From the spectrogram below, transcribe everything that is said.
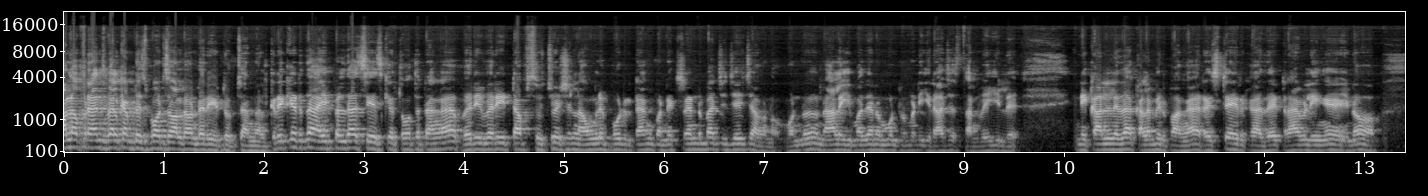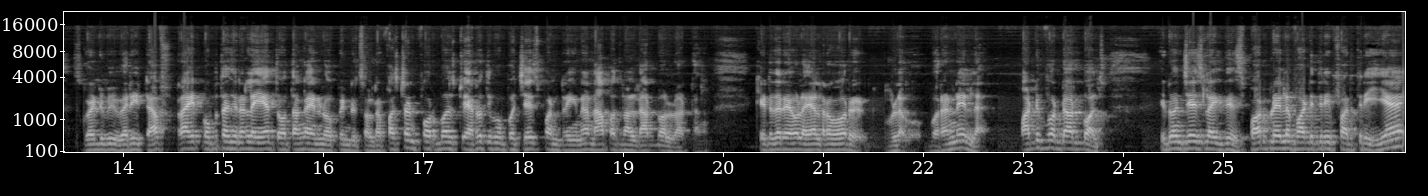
Hello friends welcome to sports allrounder YouTube channel cricket தான் ஐபிஎல் தான் சிஎஸ்கே தோத்துட்டாங்க. வெரி வெரி டஃப் சுச்சுவேஷன் அவங்களே போட்டுக்கிட்டாங்க. இப்போ நெக்ஸ்ட் ரெண்டு மேட்ச் ஜெயிச்சாகணும். ஒன்று நாளைக்கு மதியானம் மூன்று மணிக்கு ராஜஸ்தான் வெயில். இன்னைக்கு காலையில் தான் கிளம்பியிருப்பாங்க. ரெஸ்ட்டே இருக்காது. ட்ராவலிங்கு இன்னும் it's going to be very tough right முப்பத்தஞ்சு ரனில் ஏன் தோத்தாங்க? என்னோட ஒப்பீனியன் சொல்கிறேன் ஃபர்ஸ்ட் அண்ட் ஃபோர்மோஸ்ட் இரநூத்தி முப்பது சேஸ் பண்ணுறீங்கன்னா நாற்பத்தி நாலு டாட் பால் விளாட்டாங்க. கிட்டத்தட்ட எவ்வளோ ஏழரை ஓவர் இவ்வளோ ரன்னே இல்லை. Forty four dot balls it don't change like this power பிளேயில் ஃபார்ட்டி த்ரீ ஃபார் த்ரீ ஏன்?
